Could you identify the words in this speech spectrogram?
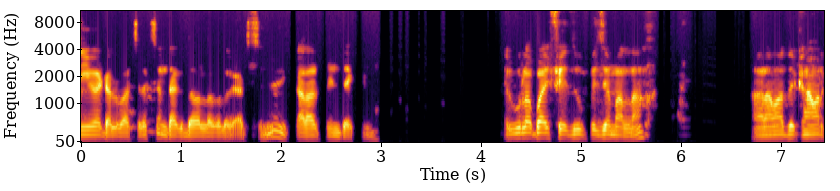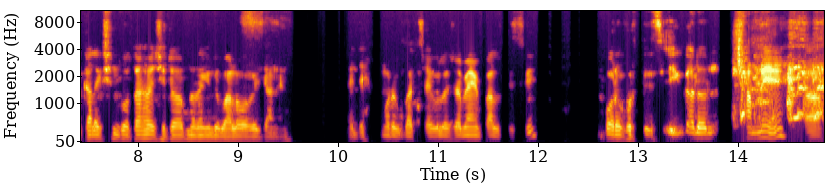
নিউ এডাল বাচ্চা দেখছেন? ডাক দেওয়ার লগে লগে আসছে কালার প্রিন্ট দেখেন। এগুলো ভাই ফেসবুক পেজে মাল না। আর আমাদের আমার কালেকশন কোথায় হয় সেটাও আপনারা কিন্তু ভালোভাবে জানেন। এই যে মোরগ বাচ্চা এগুলো সবই আমি পালতেছি বড় করতেছি। কারণ সামনে আহ,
